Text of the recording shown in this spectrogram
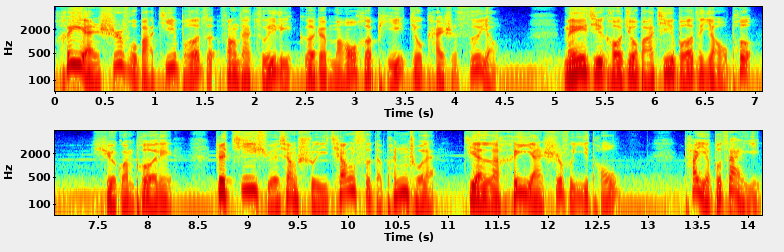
黑眼师傅把鸡脖子放在嘴里，隔着毛和皮就开始撕咬，没几口就把鸡脖子咬破，血管破裂。这积雪像水枪似的喷出来，溅了黑眼师傅一头。他也不在意，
